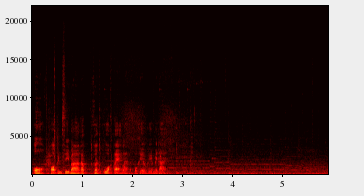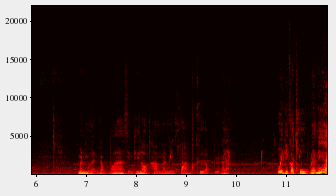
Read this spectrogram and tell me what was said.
โอ้ พอเป็นซีบ้าก็ก็อ้วกแตกแล้ว โอเค โอเค ไม่ได้ มันเหมือนกับว่าสิ่งที่เราทำมันมีความเกือบอยู่นะเว้ยอันนี้ก็ถูกนะเนี่ย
